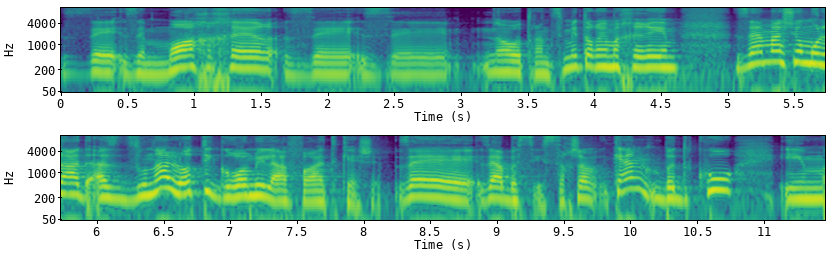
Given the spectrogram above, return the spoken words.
זה, זה מוח אחר, זה, זה נוירוטרנסמיטורים אחרים, זה משהו מולד. אז תזונה לא תגרום לי להפרעת קשב, זה, זה הבסיס. עכשיו, כן, בדקו אם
